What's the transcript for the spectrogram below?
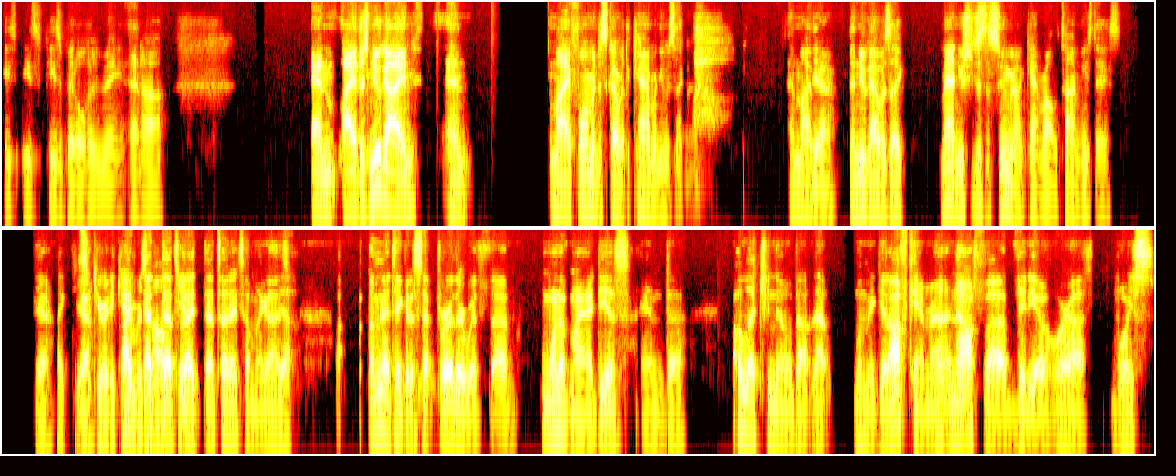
he's he's he's a bit older than me. And uh and I had this new guy and and my foreman discovered the camera and he was like, oh. and my Yeah. the new guy was like, man, you should just assume you're on camera all the time these days. Yeah. Like Yeah. security I- cameras that- and all. that's what yeah. I that's what I tell my guys. Yeah. I'm gonna take it a step further with uh, one of my ideas, and uh, I'll let you know about that when we get off camera and off uh, video or uh, voice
